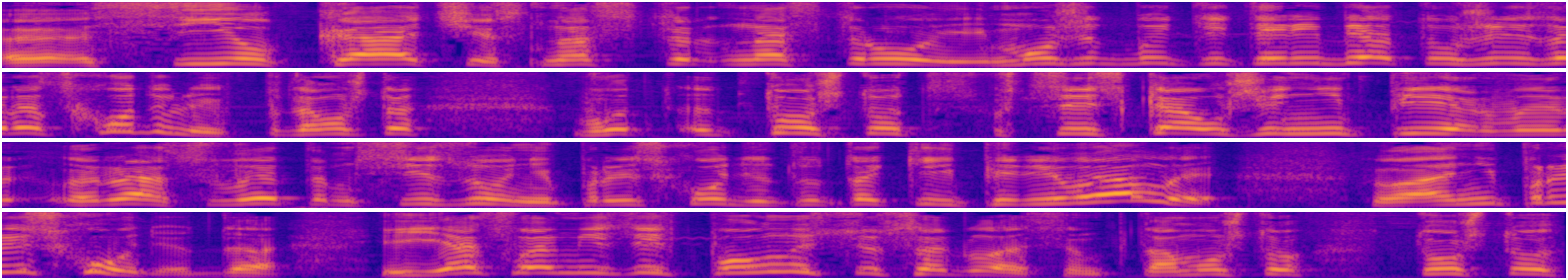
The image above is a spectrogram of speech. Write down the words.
Э, сил, качеств, настро- настрой. Может быть, эти ребята уже израсходовали, потому что вот то, что в ЦСКА уже не первый раз в этом сезоне происходят вот такие перевалы, они происходят, да. И я с вами здесь полностью согласен, потому что то, что,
